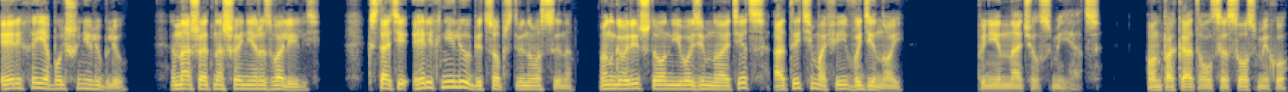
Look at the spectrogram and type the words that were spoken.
Эриха я больше не люблю. Наши отношения развалились. Кстати, Эрих не любит собственного сына. Он говорит, что он его земной отец, а ты, Тимофей, водяной». Пнин начал смеяться. Он покатывался со смеху.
